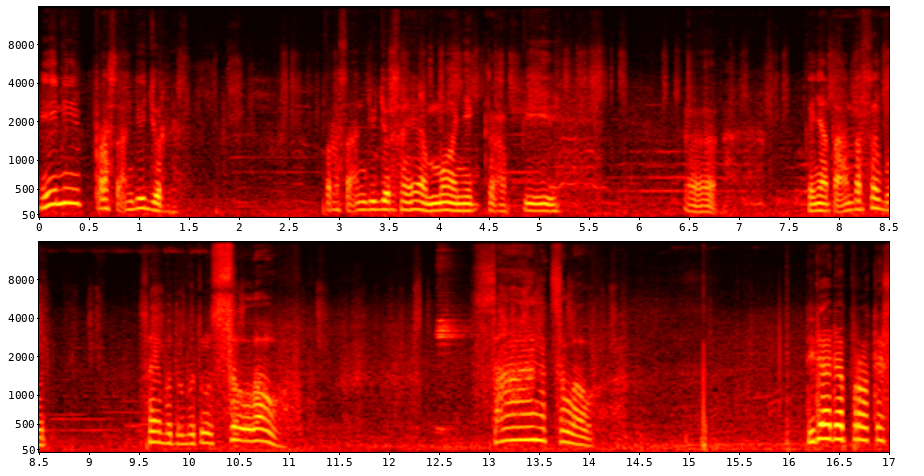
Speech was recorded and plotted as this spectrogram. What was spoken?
ini perasaan jujur. Perasaan jujur saya menyikapi uh, kenyataan tersebut saya betul-betul slow. Sangat slow. Tidak ada protes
